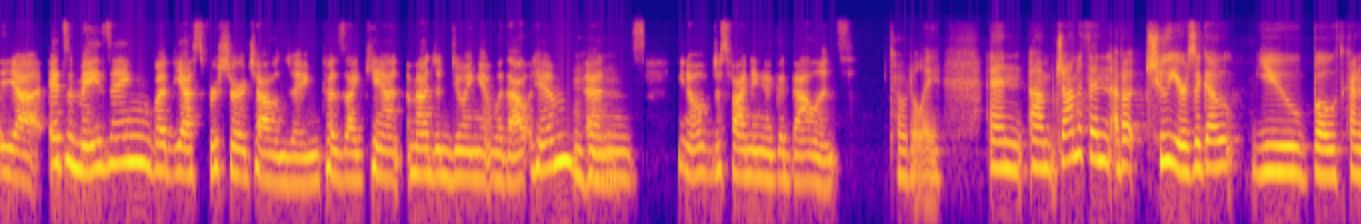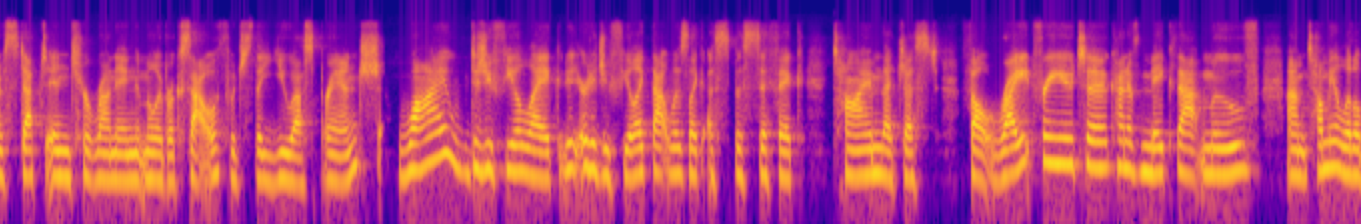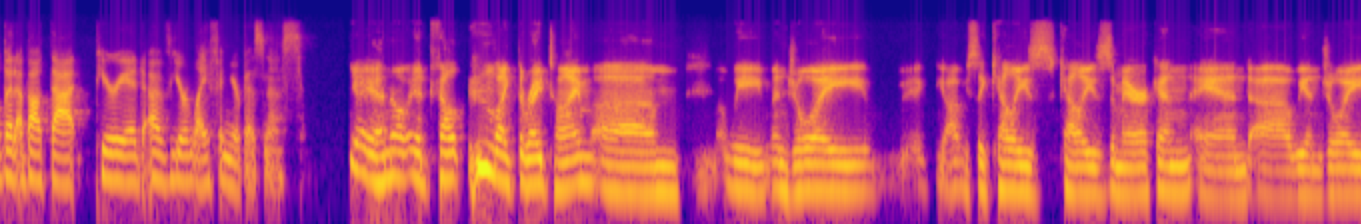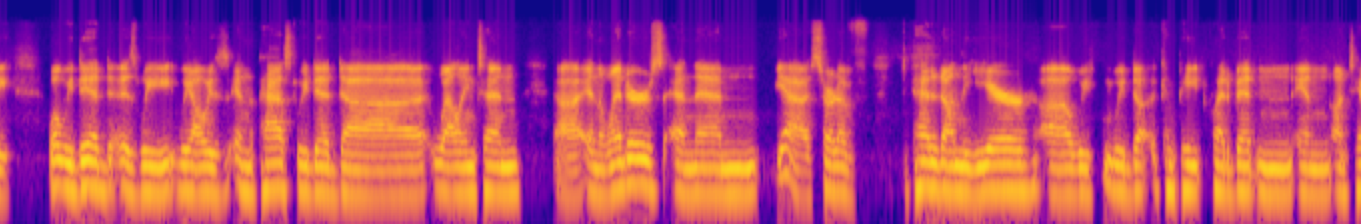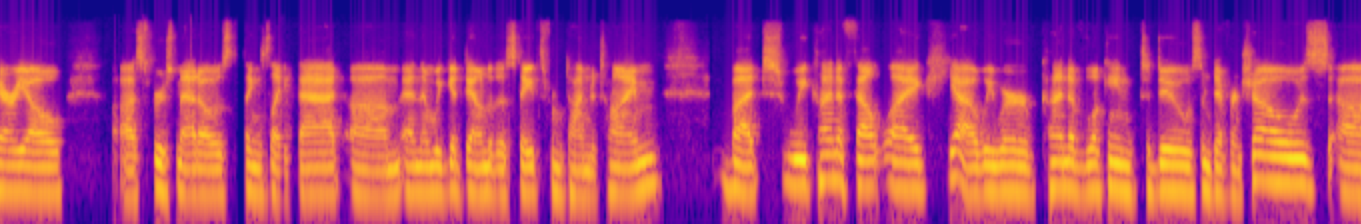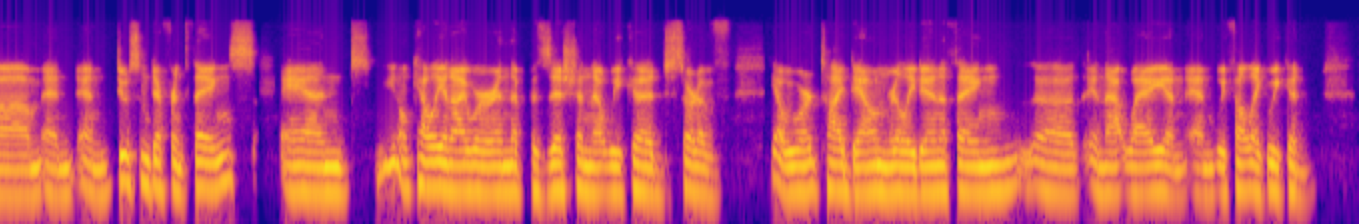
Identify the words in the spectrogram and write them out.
Yeah it's amazing but yes for sure challenging because i can't imagine doing it without him mm-hmm. and you know just finding a good balance Totally. And um, Jonathon, about two years ago, you both kind of stepped into running Millar Brooke South, which is the US branch. Why did you feel like, or did you feel like that was like a specific time that just felt right for you to kind of make that move? Um, tell me a little bit about that period of your life and your business. Yeah, yeah, no, it felt like the right time. Um, we enjoy obviously Kelly's Kelly's American, and uh, we enjoy what we did. Is we we always in the past we did uh, Wellington uh, in the winters, and then yeah, sort of depended on the year. Uh, we we compete quite a bit in in Ontario. Uh, Spruce Meadows, things like that, um, and then we get down to the states from time to time but we kind of felt like yeah we were kind of looking to do some different shows um, and and do some different things. And you know kelly and i were in the position that we could sort of yeah we weren't tied down really to anything uh, in that way. And and we felt like we could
